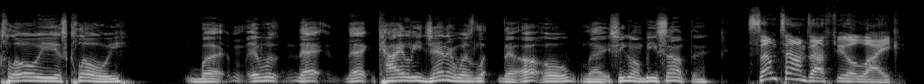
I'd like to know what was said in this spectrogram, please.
Khloé is Khloé. But it was that that Kylie Jenner was the uh oh, like she gonna be something. sometimes I feel like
